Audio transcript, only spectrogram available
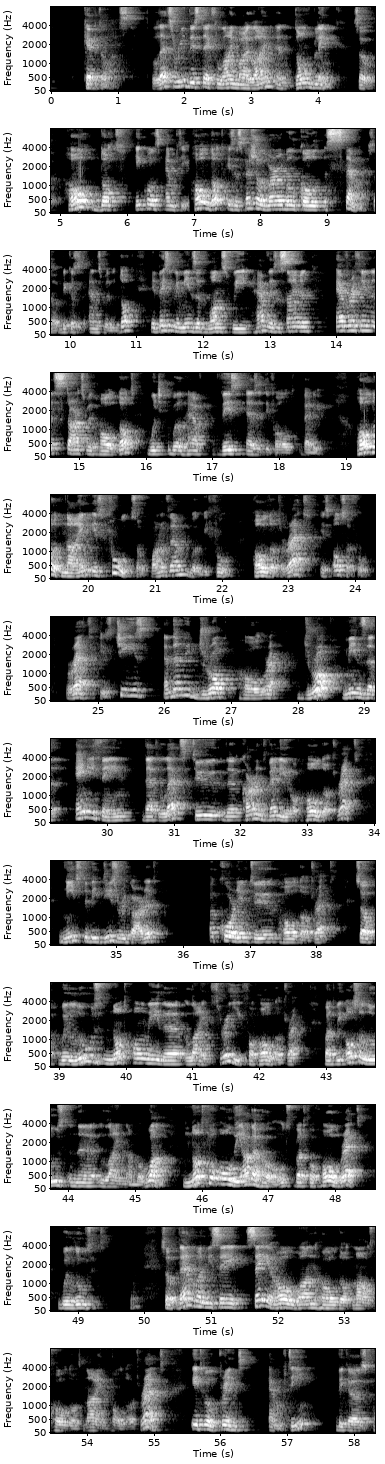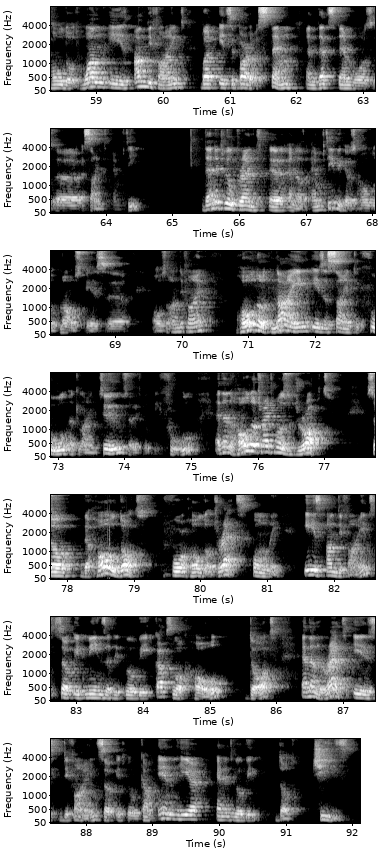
capitalized. Let's read this text line by line and don't blink. So hole dot equals empty. Hole dot is a special variable called stem. So because it ends with a dot, it basically means that once we have this assignment, everything that starts with hole dot, which will have this as a default value. Hole dot 9 is full, so one of them will be full. Hole dot rat is also full. Rat is cheese, and then we drop hole rat. Drop means that anything that led to the current value of hole.ret needs to be disregarded according to hole.ret. So we lose not only the line 3 for hole.ret, but we also lose the line number 1. Not for all the other holes, but for hole ret, we lose it. So then when we say, say hole 1, hole.mouse, hole.9, hole.ret, it will print empty, because hole dot 1 is undefined, but it's a part of a stem, and that stem was uh, assigned empty. Then it will print uh, another empty, because hole dot mouse is uh, also undefined. Hole dot 9 is assigned to full at line 2, so it will be full. And then hole.ret was dropped. So the hole dot for hole.ret only is undefined, so it means that it will be caps lock hole dot and then rat is defined, so it will come in here and it will be dot cheese.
